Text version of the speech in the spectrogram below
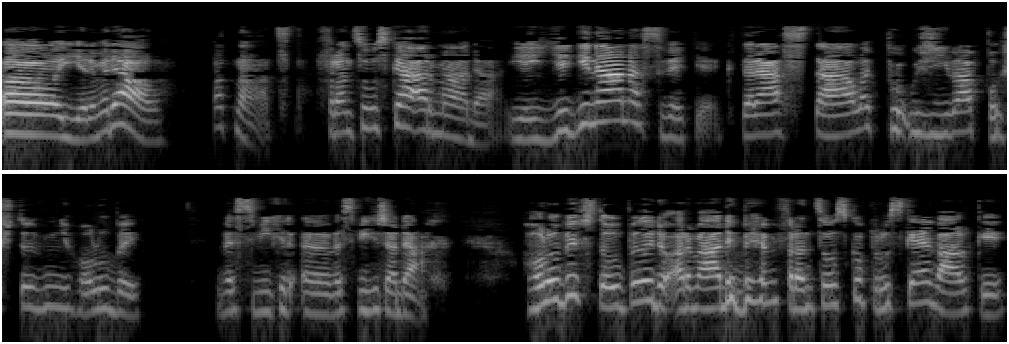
Uh, jedeme dál. 15. Francouzská armáda je jediná na světě, která stále používá poštovní holuby ve svých, uh, ve svých řadách. Holuby vstoupily do armády během francouzsko-pruské války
